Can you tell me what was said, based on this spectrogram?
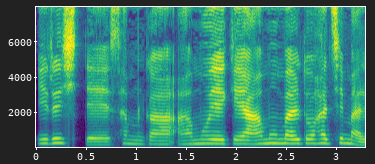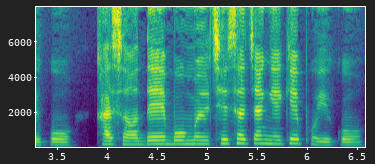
이르시되 삼가 아무에게 아무 말도 하지 말고 가서 내 몸을 제사장에게 보이고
